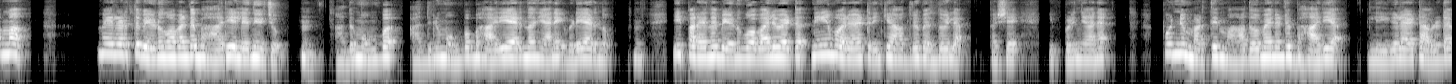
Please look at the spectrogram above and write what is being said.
അമ്മ മേലെടുത്ത് വേണുഗോപാലിന്റെ ഭാര്യയല്ലേന്ന് ചോദിച്ചു. അത് മുമ്പ് അതിനു മുമ്പ് ഭാര്യയായിരുന്ന? ഞാൻ ഇവിടെയായിരുന്നു ഈ പറയുന്ന വേണുഗോപാലുമായിട്ട് നിയമപരമായിട്ട് എനിക്ക് യാതൊരു ബന്ധമില്ല പക്ഷേ ഇപ്പോഴും ഞാൻ പൊന്നും മടത്തി മാധവമേനന്റെ ഭാര്യ ലീഗലായിട്ട് അവരുടെ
